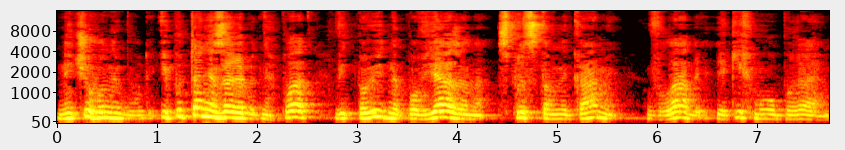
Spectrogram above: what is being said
нічого не буде. І питання заробітних плат відповідно пов'язане з представниками влади, яких ми обираємо.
